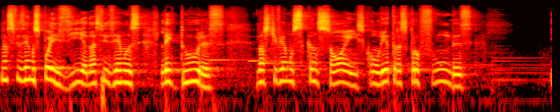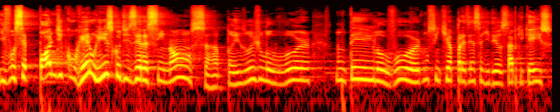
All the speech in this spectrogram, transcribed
Nós fizemos poesia, nós fizemos leituras, nós tivemos canções com letras profundas. E você pode correr o risco de dizer assim: nossa, rapaz, hoje o louvor não ter louvor, não sentir a presença de Deus. Sabe o que é isso?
